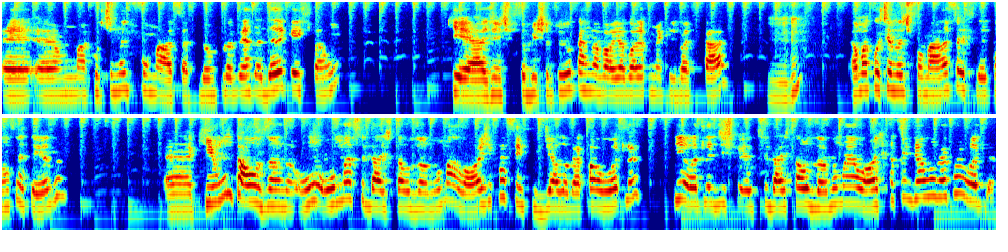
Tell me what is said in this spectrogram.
é, é uma cortina de fumaça para a verdadeira questão, que é a gente substituir o carnaval e agora como é que ele vai ficar. Uhum. É uma cortina de fumaça, isso daí com certeza. É, que um tá usando, um, uma cidade está usando uma lógica sem dialogar com a outra, e outra cidade está usando uma lógica sem dialogar com a outra.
